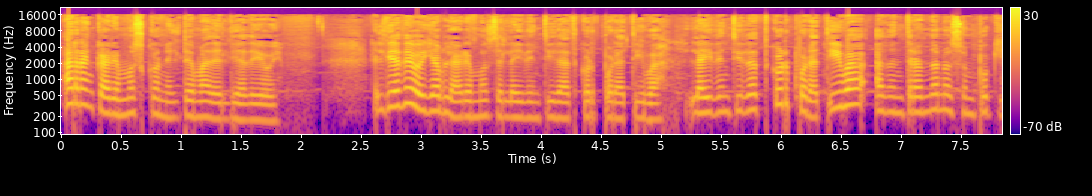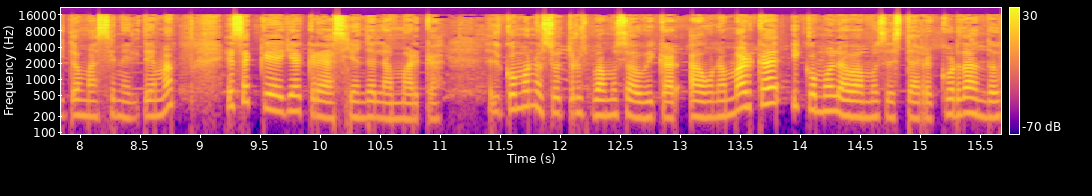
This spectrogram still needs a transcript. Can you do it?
arrancaremos con el tema del día de hoy. El día de hoy hablaremos de la identidad corporativa. La identidad corporativa, adentrándonos un poquito más en el tema, es aquella creación de la marca, el cómo nosotros vamos a ubicar a una marca y cómo la vamos a estar recordando.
